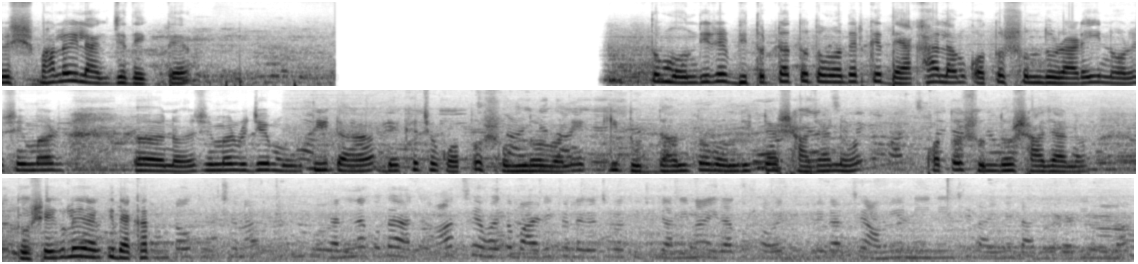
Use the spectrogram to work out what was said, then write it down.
বেশ ভালোই লাগছে দেখতে। তো মন্দিরের ভিতরটা তো তোমাদেরকে দেখালাম কত সুন্দর। আর এই নরসিংহার নরসিংহার যে মূর্তিটা দেখেছ কত সুন্দর। মানে কি দুর্দান্ত মন্দিরটা সাজানো, কত সুন্দর সাজানো। তো সেগুলোই আর কি দেখা আছে- হয়তো বাইরে চলে জানি না, এই দেখো সবাই ঢুকে যাচ্ছে, আমিও নিয়ে নিয়েছি লাইনে দাঁড়িয়ে দাঁড়িয়ে নিলাম।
